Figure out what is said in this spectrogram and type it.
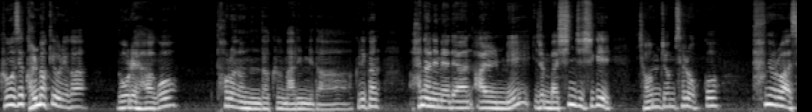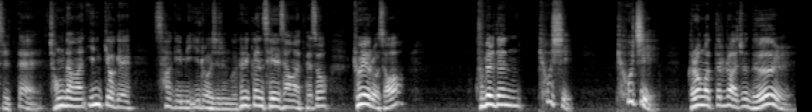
그것에 걸맞게 우리가 노래하고 털어놓는다 그 말입니다. 그러니까 하나님에 대한 알미 이른바 신지식이 점점 새롭고 풍요로웠을 때 정당한 인격의 사귐이 이루어지는 거예요. 그러니까 세상 앞에서 교회로서 구별된 표시, 표지 그런 것들을 아주 늘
